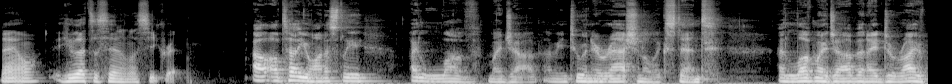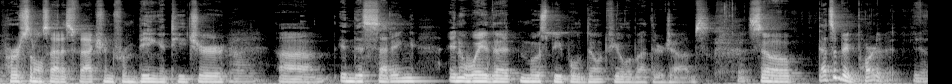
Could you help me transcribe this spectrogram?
Now, he lets us in on a secret. I'll, I'll tell you honestly, I love my job. I mean, to an irrational extent. I love my job and I derive personal satisfaction from being a teacher right. um, in this setting in a way that most people don't feel about their jobs. so that's a big part of it. Yeah.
